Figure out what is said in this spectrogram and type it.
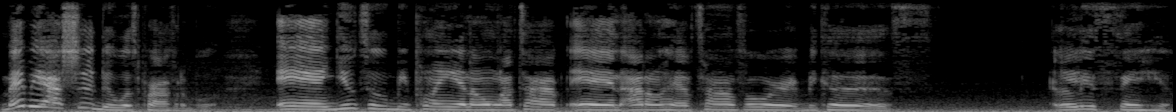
maybe I should do what's profitable. And YouTube be playing on my top, and I don't have time for it because, listen here.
